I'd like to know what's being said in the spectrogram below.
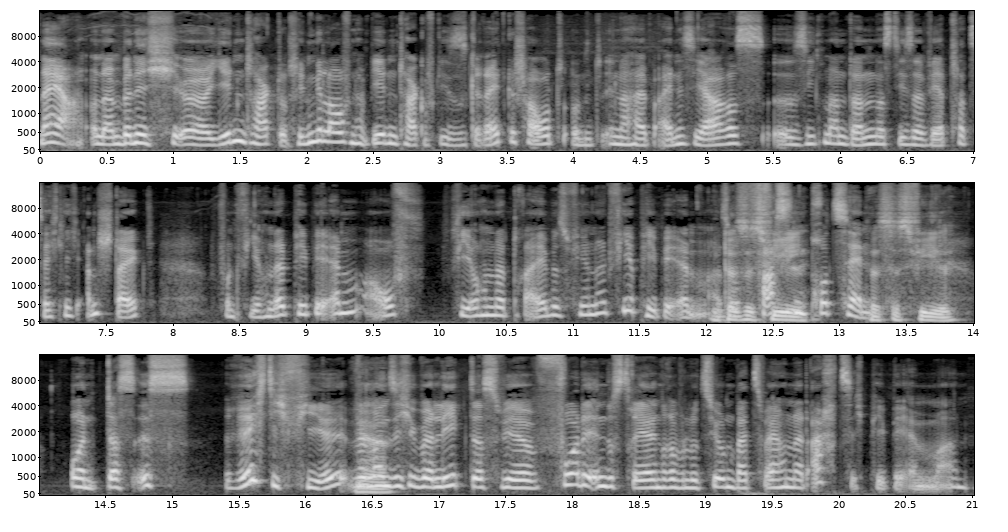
naja, und dann bin ich äh, jeden Tag dorthin gelaufen, habe jeden Tag auf dieses Gerät geschaut und innerhalb eines Jahres äh, sieht man dann, dass dieser Wert tatsächlich ansteigt von 400 ppm auf 403 bis 404 ppm. Also das ist fast viel. ein Prozent. Das ist viel. Und das ist richtig viel, wenn Ja. man sich überlegt, dass wir vor der industriellen Revolution bei 280 ppm waren.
